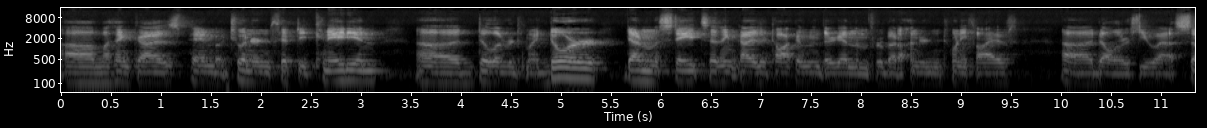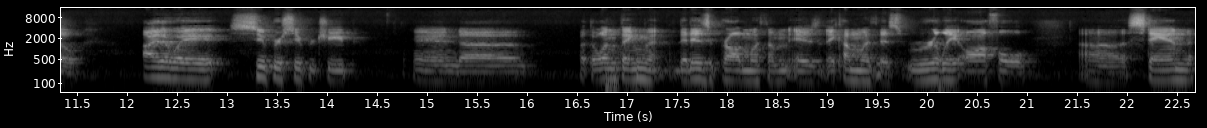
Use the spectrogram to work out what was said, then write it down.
Um, I think I was paying about 250 Canadian uh, delivered to my door. Down in the States, I think guys are talking they're getting them for about 125 uh, dollars US. So either way, super super cheap. And uh, but the one thing that, that is a problem with them is they come with this really awful uh, stand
